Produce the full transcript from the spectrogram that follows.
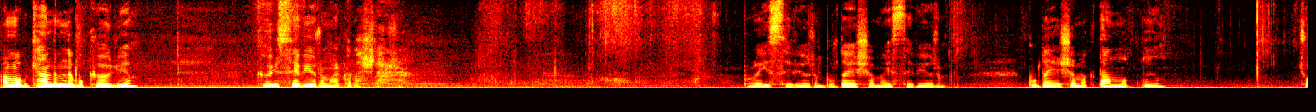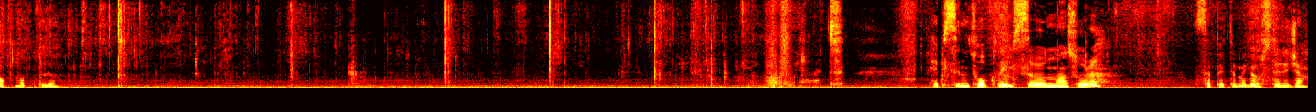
Ama bu- kendim de bu köylüyüm. Köyü seviyorum arkadaşlar. Burayı seviyorum. Burada yaşamayı seviyorum. Burada yaşamaktan mutluyum. Çok mutluyum. Evet. Hepsini toplayayım size ondan sonra sepetimi göstereceğim.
